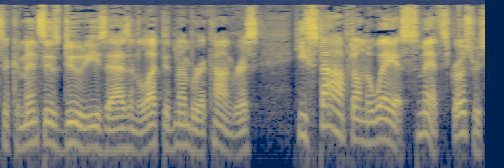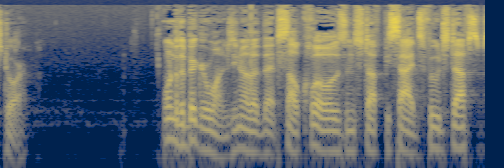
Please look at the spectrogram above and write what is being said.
to commence his duties as an elected member of Congress, he stopped on the way at Smith's grocery store. One of the bigger ones, you know, that, that sell clothes and stuff besides foodstuffs.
